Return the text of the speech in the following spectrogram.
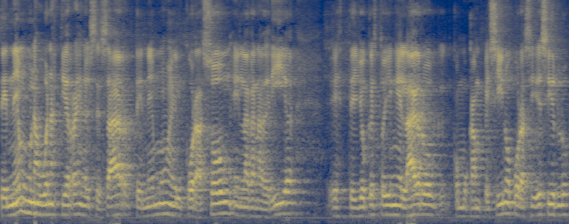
tenemos unas buenas tierras en el Cesar, tenemos el corazón en la ganadería. Este, yo que estoy en el agro como campesino, por así decirlo,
